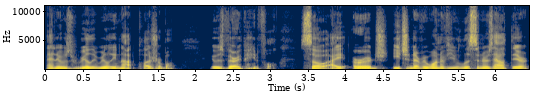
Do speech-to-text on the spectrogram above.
and it was really, really not pleasurable. It was very painful. So I urge each and every one of you listeners out there,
